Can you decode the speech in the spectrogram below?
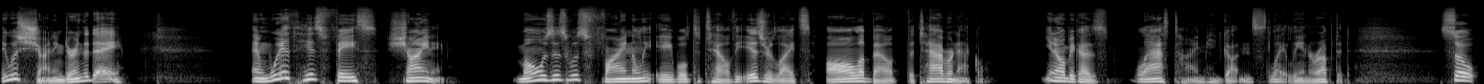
it was shining during the day. And with his face shining, Moses was finally able to tell the Israelites all about the tabernacle you know, because last time he'd gotten slightly interrupted. So,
